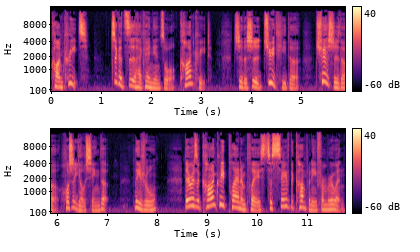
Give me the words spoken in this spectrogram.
concrete 这个字还可以念作 concrete，指的是具体的、确实的或是有形的。例如 there is a concrete plan in place to save the company from ruin.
